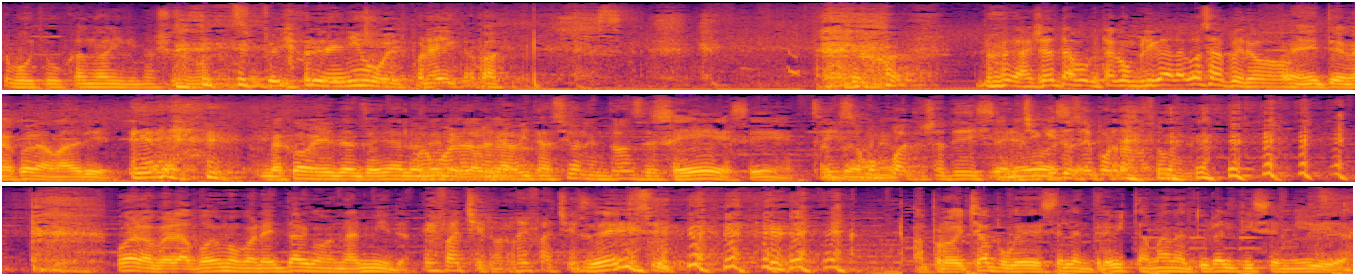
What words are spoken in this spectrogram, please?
Yo porque estoy buscando a alguien que me ayude con los inferiores de Newell, por ahí capaz. No, allá está, está complicada la cosa, pero... Venite mejor a Madrid. Mejor venirte a enseñar a los Vamos nenes en la habitación entonces. Sí, sí. Sí, somos cuatro, ya te dije. El chiquito se porta más o menos. Bueno, pero la podemos conectar con Almita. Es fachero, re fachero. ¿Sí? Aprovechar porque debe ser la entrevista más natural que hice en mi vida.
